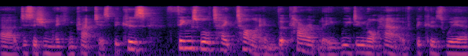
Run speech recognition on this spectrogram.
uh, decision making practice because things will take time that currently we do not have because we're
